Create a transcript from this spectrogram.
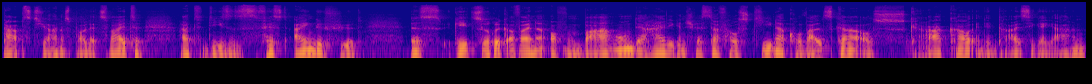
Papst Johannes Paul II hat dieses Fest eingeführt. Es geht zurück auf eine Offenbarung der heiligen Schwester Faustina Kowalska aus Krakau in den 30er Jahren.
